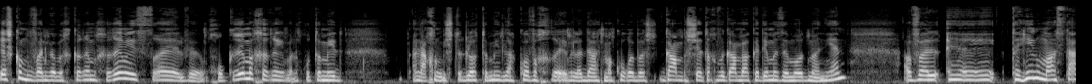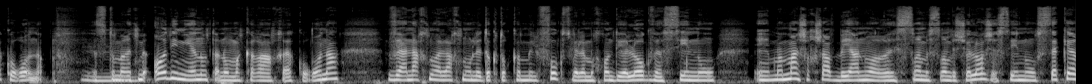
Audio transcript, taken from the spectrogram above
יש כמובן גם מחקרים אחרים מישראל וחוקרים אחרים, אנחנו תמיד אנחנו משתדלות תמיד לעקוב אחרי ולדעת מה קורה בש... גם בשטח וגם באקדמיה זה מאוד מעניין. אבל אה, תהינו מה עשתה הקורונה. Mm. זאת אומרת מאוד עניין אותנו מה קרה אחרי הקורונה ואנחנו הלכנו לדוקטור קמיל פוקס ולמכון דיאלוג ועשינו אה, ממש עכשיו בינואר 2023 עשינו סקר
